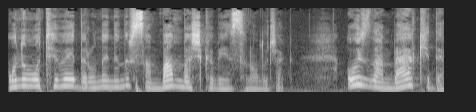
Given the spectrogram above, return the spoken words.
onu motive eder, ona inanırsan bambaşka bir insan olacak. O yüzden belki de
